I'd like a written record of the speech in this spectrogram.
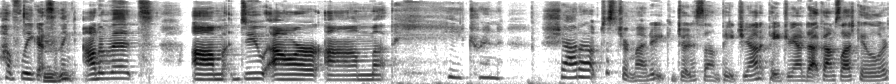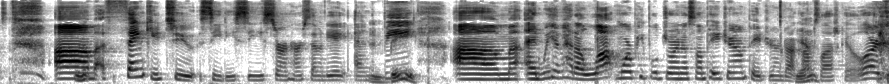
Hopefully, you got something out of it. Um, do our um patron shout out. Just a reminder, you can join us on Patreon at patreon.com slash Kayla Lords. Um, thank you to CDC, Sternher78 and, And B. B. Um, and we have had a lot more people join us on Patreon, patreon.com Yeah. slash Lords.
